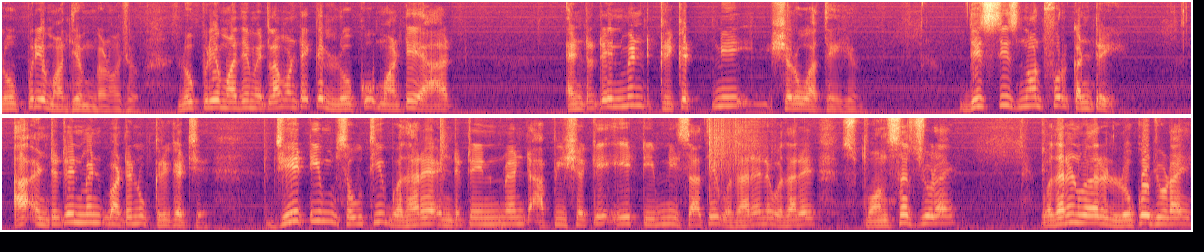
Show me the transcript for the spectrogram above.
લોકપ્રિય માધ્યમ ગણો છો. લોકપ્રિય માધ્યમ એટલા માટે કે લોકો માટે આ એન્ટરટેનમેન્ટ ક્રિકેટની શરૂઆત થઈ છે. This is not for country આ એન્ટરટેનમેન્ટ માટેનું ક્રિકેટ છે. જે ટીમ સૌથી વધારે એન્ટરટેનમેન્ટ આપી શકે એ ટીમની સાથે વધારે ને વધારે સ્પોન્સર્સ જોડાય, વધારે ને વધારે લોકો જોડાય,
